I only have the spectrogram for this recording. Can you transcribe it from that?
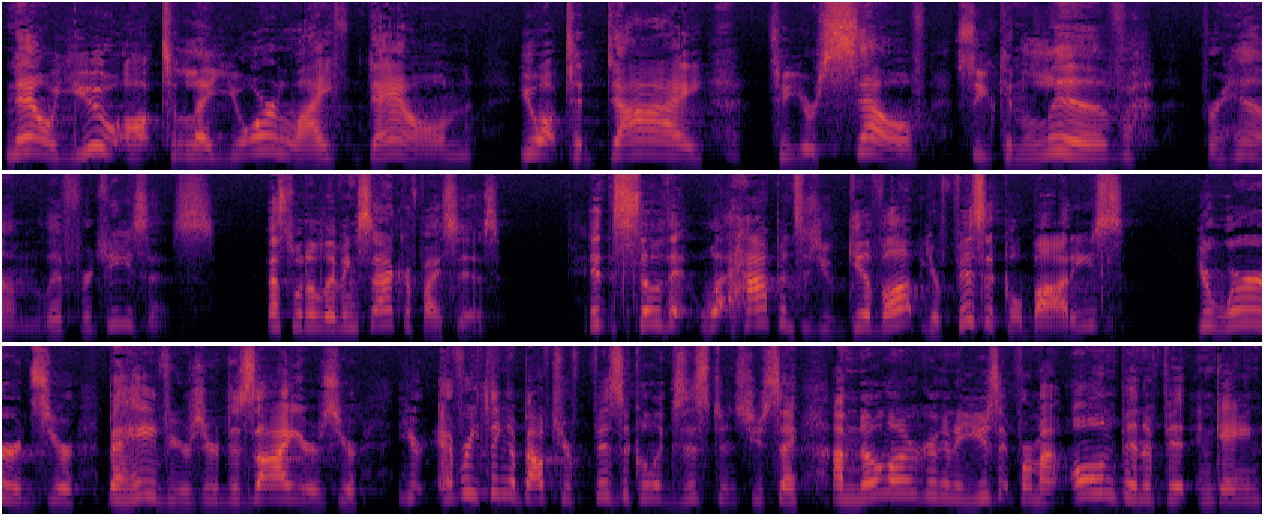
Now you ought to lay your life down. You ought to die to yourself so you can live for Him, live for Jesus. That's what a living sacrifice is. It's so that what happens is you give up your physical bodies, your words, your behaviors, your desires, your, your everything about your physical existence. You say, I'm no longer going to use it for my own benefit and gain,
